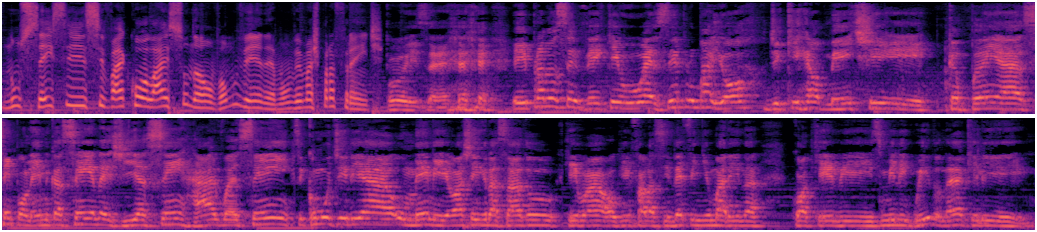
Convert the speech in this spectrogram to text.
não sei se, se vai colar isso não. Vamos ver, né? Vamos ver mais pra frente. Pois é. e para você ver que o exemplo maior de que realmente campanha sem polêmica, sem energia, sem raiva, sem. Como diria o meme, eu achei engraçado que alguém fala assim: definiu Marina com aquele esmilinguido, né? Aquele.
